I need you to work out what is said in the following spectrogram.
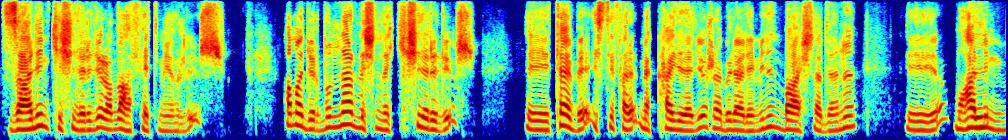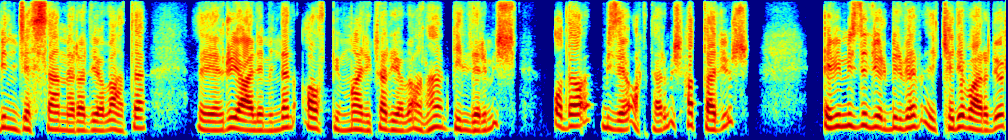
zalim kişileri diyor Allah affetmiyor diyor. Ama diyor bunlar dışındaki kişileri diyor e, tevbe istiğfar etmek kaydıyla diyor Rabbül Alemin'in bağışladığını e, Muhallim bin Cessame radıyallahu anh da e, rüya aleminden Avf bin Malik radıyallahu anh'a bildirmiş. O da bize aktarmış. Hatta diyor evimizde diyor bir kedi var diyor.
